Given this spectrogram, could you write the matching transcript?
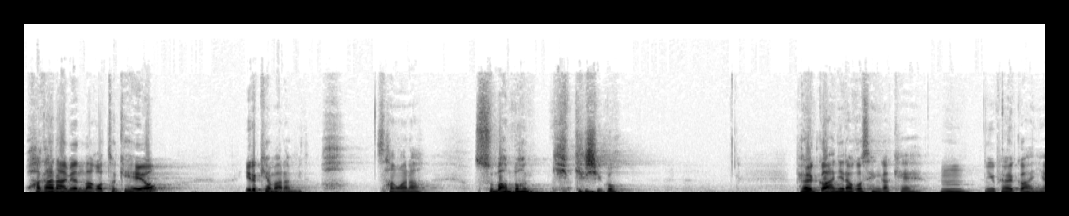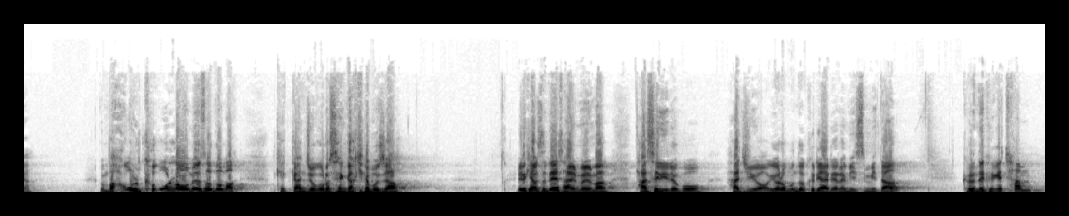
화가 나면 막 어떻게 해요? 이렇게 말합니다. 상환아, 숨 한 번 깊게 쉬고 별거 아니라고 생각해. 음, 이거 별거 아니야. 막 올컥 올라오면서도 막 객관적으로 생각해보자. 이렇게 하면서 내 삶을 막 다스리려고 하지요. 여러분도 그리 하리라 믿습니다. 그런데 그게 참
